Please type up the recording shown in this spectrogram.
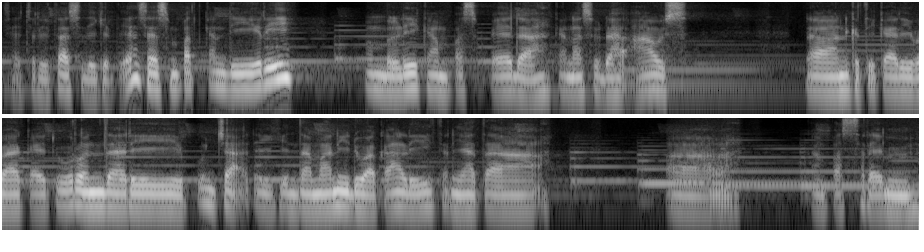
saya cerita sedikit ya, saya sempatkan diri membeli kampas sepeda karena sudah aus. Dan ketika dipakai turun dari puncak di Kintamani dua kali, ternyata uh, kampas rem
